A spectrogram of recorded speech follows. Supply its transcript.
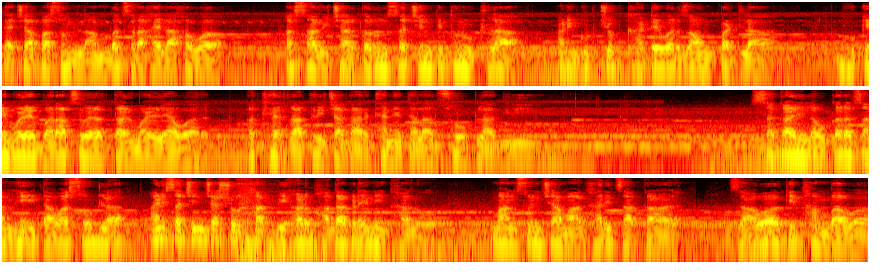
त्याच्यापासून लांबच राहायला हवं असा विचार करून सचिन तिथून उठला आणि गुपचूप घाटेवर जाऊन पडला. भुकेमुळे बराच वेळ तळमळल्यावर अखेर रात्रीच्या गारठ्याने त्याला झोप लागली. सकाळी लवकरच आम्ही इटावा सोडलं आणि सचिनच्या शोधात बिहाड भागाकडे निघालो. मान्सूनच्या माघारीचा काळ. जावं की थांबावं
